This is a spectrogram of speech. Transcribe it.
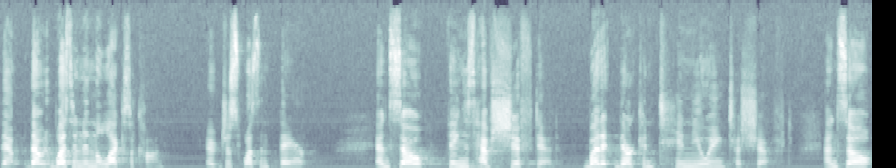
that, that wasn't in the lexicon. It just wasn't there. And so things have shifted, but it, they're continuing to shift. And so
